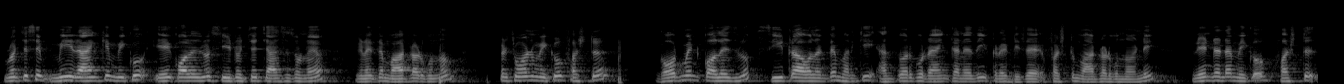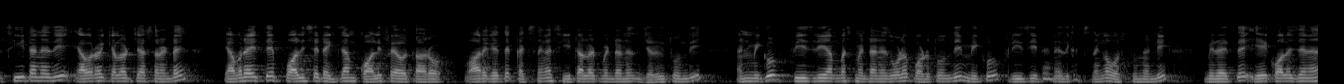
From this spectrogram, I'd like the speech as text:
ఇప్పుడు వచ్చేసి మీ ర్యాంక్కి మీకు ఏ కాలేజ్లో సీట్ వచ్చే ఛాన్సెస్ ఉన్నాయో ఇక్కడైతే మాట్లాడుకుందాం. ఇక్కడ చూడండి మీకు ఫస్ట్ గవర్నమెంట్ కాలేజ్లో సీట్ రావాలంటే మనకి ఎంతవరకు ర్యాంక్ అనేది ఇక్కడ డిసైడ్ ఫస్ట్ మాట్లాడుకుందాం అండి. ఏంటంటే మీకు ఫస్ట్ సీట్ అనేది ఎవరికి అలాట్ చేస్తారంటే ఎవరైతే పాలిసెట్ ఎగ్జామ్ క్వాలిఫై అవుతారో వారికైతే ఖచ్చితంగా సీట్ అలాట్మెంట్ అనేది జరుగుతుంది. అండ్ మీకు ఫీజు రియంబర్స్మెంట్ అనేది కూడా పడుతుంది. మీకు ఫ్రీ సీట్ అనేది ఖచ్చితంగా వస్తుందండి. మీరైతే ఏ కాలేజ్ అయినా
